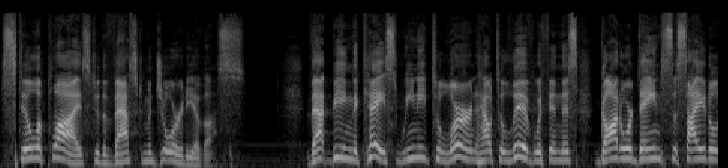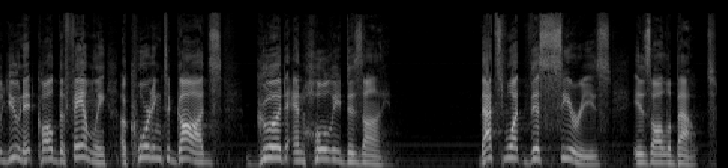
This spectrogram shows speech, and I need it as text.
still applies to the vast majority of us. That being the case, we need to learn how to live within this God ordained societal unit called the family according to God's good and holy design. That's what this series is all about.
